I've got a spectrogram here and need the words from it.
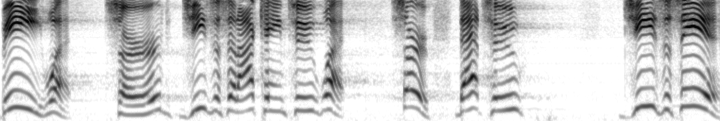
be what? Served. Jesus said, I came to what? Serve. That's who Jesus is.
